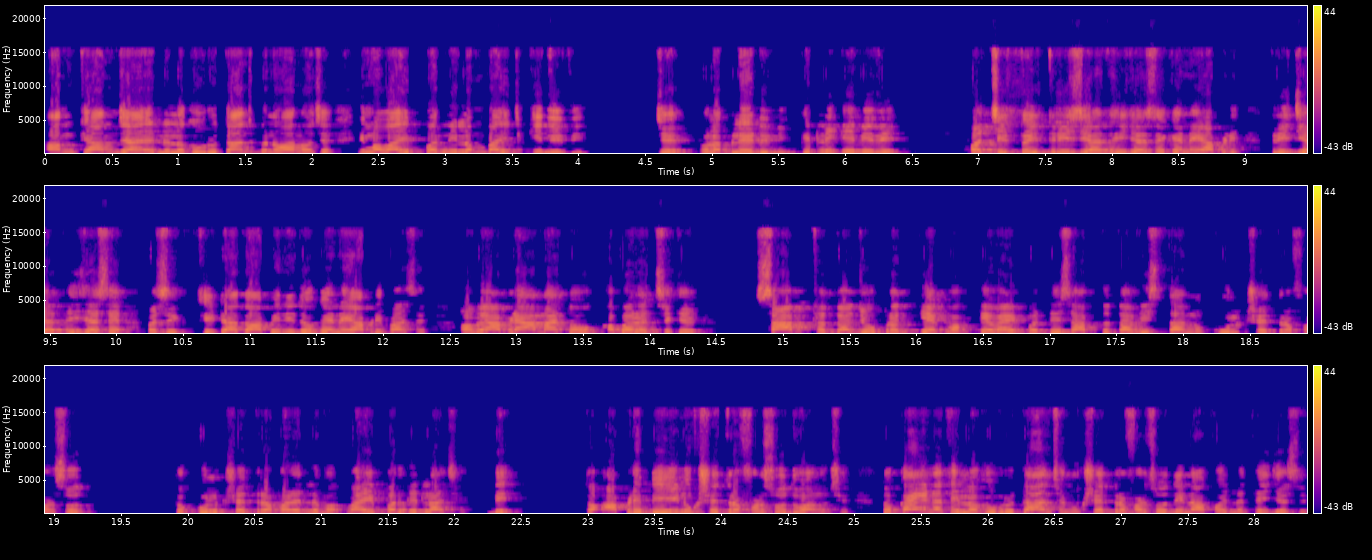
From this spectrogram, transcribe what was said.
આમથી આમ જાય, એટલે લઘુવૃતાંશ બનવાનો છે. એમાં વાઇપરની લંબાઈ કીધી હતી. જે, ઓલા બ્લેડની, કેટલી કીધી હતી? પચીસ, તો એ ત્રિજ્યા થઈ જશે કે નહીં આપણી? ત્રિજ્યા થઈ જશે, પછી થીટા તો આપી દીધો કે નહીં આપણી પાસે? હવે આપણે આમાં તો ખબર જ છે કે સાફ થતા, જો પ્રત્યેક વખતે વાઇપરથી સાફ થતા વિસ્તારનું કુલ ક્ષેત્રફળ શોધો. તો કુલ ક્ષેત્રફળ એટલે વાઇપર કેટલા છે? બે. તો આપણે બેયનું ક્ષેત્રફળ શોધવાનું છે. તો કાંઈ નથી, લઘુવૃતાંશનું ક્ષેત્રફળ શોધી નાખો એટલે થઈ જશે.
